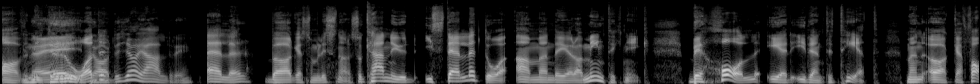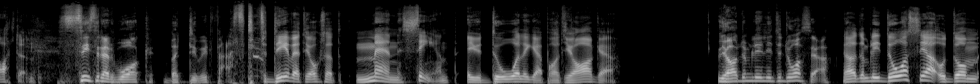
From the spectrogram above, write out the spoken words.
av mitt råd, då, det gör jag aldrig. eller bögar som lyssnar, så kan ni ju istället då använda er av min teknik. Behåll er identitet, men öka farten. Seize that walk, but do it fast. För det vet jag också att män sent är ju dåliga på att jaga. Ja, de blir lite dåsiga. Ja, de blir dåsiga och de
